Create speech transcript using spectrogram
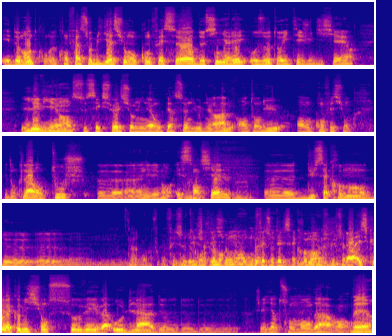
et demande qu'on fasse obligation aux confesseurs de signaler aux autorités judiciaires les violences sexuelles sur mineurs ou personnes vulnérables entendues en confession. Et donc là, on touche euh, à un élément essentiel euh, du sacrement de, euh, On, on fait de sauter le confession. sacrement. On fait sauter le sacrement. On fait sauter le sacrement. Alors, est-ce que la commission sauvée va au-delà de, de, de- j'allais dire, de son mandat en, Mais en,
